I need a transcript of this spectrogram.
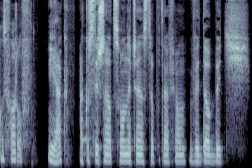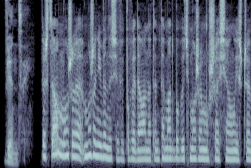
utworów. Jak? Akustyczne odsłony często potrafią wydobyć więcej. Wiesz co, może, może nie będę się wypowiadała na ten temat, bo być może muszę się jeszcze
